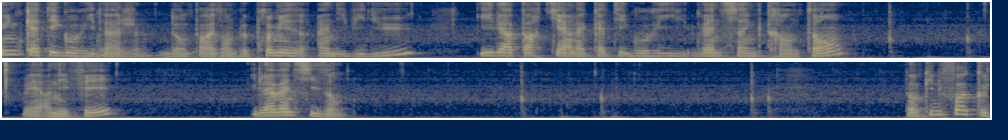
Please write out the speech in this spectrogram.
une catégorie d'âge. Donc par exemple, le premier individu, il appartient à la catégorie 25-30 ans. Mais en effet, il a 26 ans. Donc une fois que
